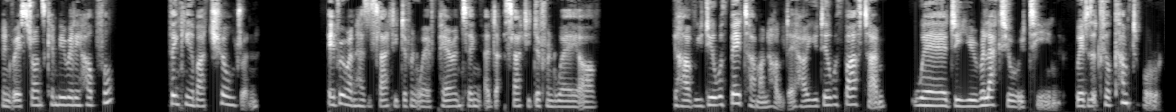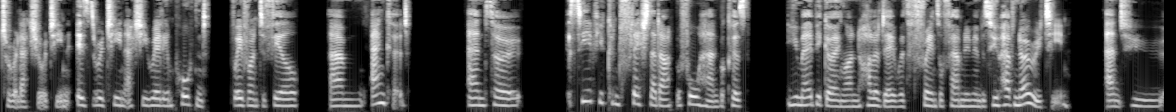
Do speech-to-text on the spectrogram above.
in restaurants can be really helpful. Thinking about children. Everyone has a slightly different way of parenting, a slightly different way of how you deal with bedtime on holiday, how you deal with bath time. Where do you relax your routine? Where does it feel comfortable to relax your routine? Is the routine actually really important for everyone to feel um, anchored? And so see if you can flesh that out beforehand because you may be going on holiday with friends or family members who have no routine and who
